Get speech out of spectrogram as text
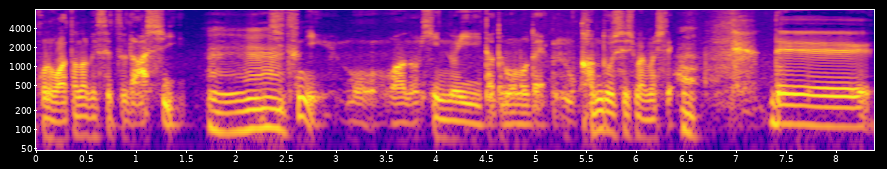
この渡辺節らしい実にもうあの品のいい建物で感動してしまいまして、で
